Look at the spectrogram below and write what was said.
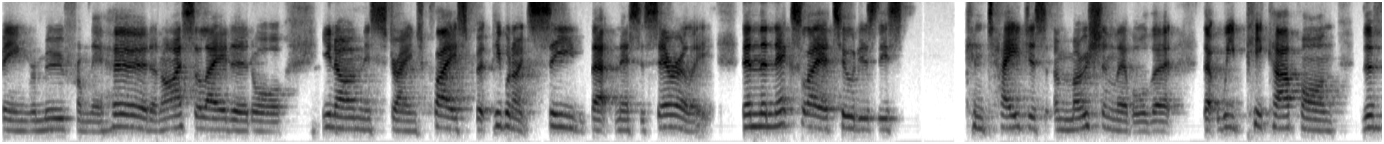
being removed from their herd and isolated or, you know, in this strange place, but people don't see that necessarily. Then the next layer to it is this contagious emotion level that that we pick up on the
